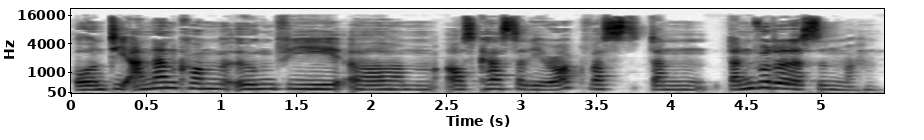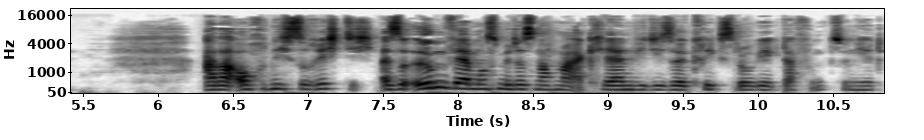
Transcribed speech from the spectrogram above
Und die anderen kommen irgendwie ähm, aus Casterly Rock, was dann, dann würde das Sinn machen. Aber auch nicht so richtig. Also irgendwer muss mir das nochmal erklären, wie diese Kriegslogik da funktioniert.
